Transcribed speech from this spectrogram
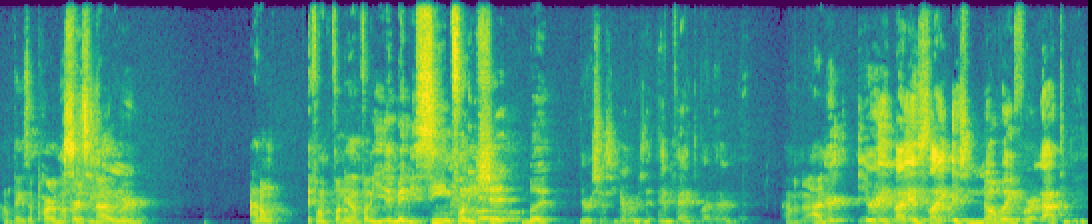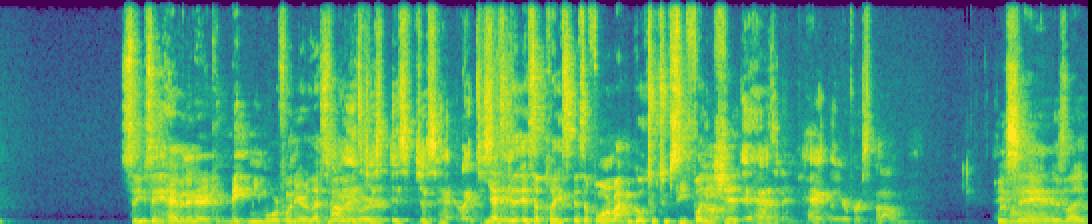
I don't think it's a part of my of personality. I don't. If I'm funny, I'm funny. It may be seeing funny Oh. shit, but Your sense of humor is impacted by the internet. I don't know. I, You're, you're in, like it's like it's no way for it not to be. so you saying having internet can make me more funny or less No, funny? it's or? just it's just ha- like to Yes, say it's a place, it's a forum I can go to to see funny no, shit. It has an impact on your personality. He's saying it's like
